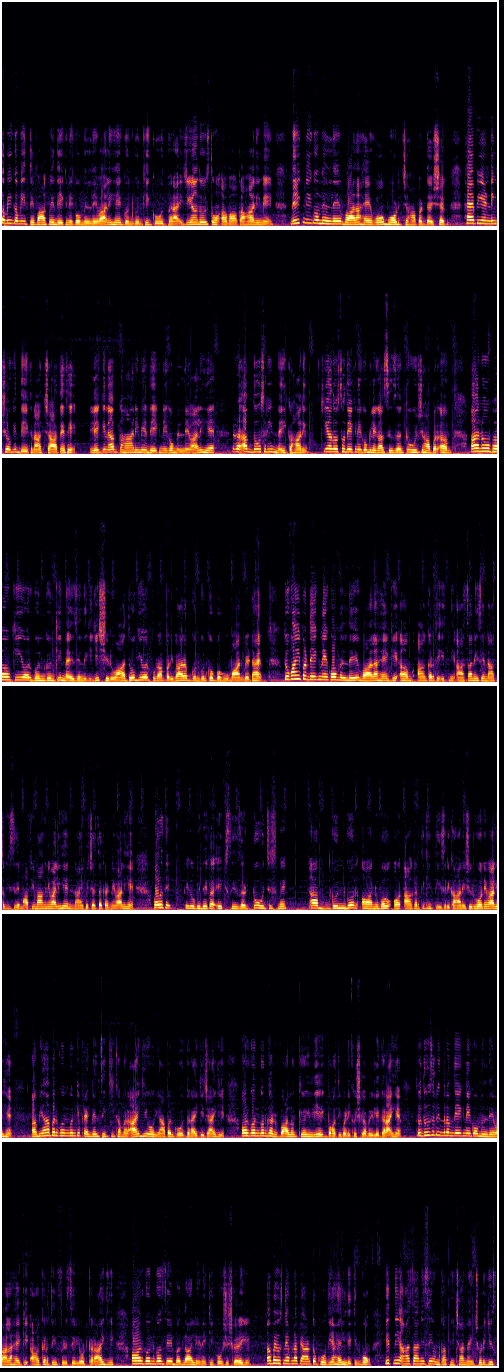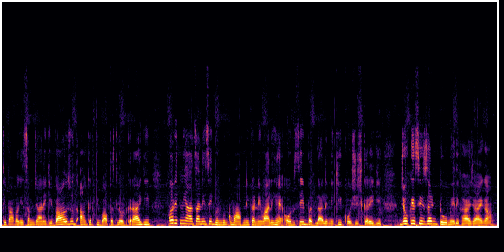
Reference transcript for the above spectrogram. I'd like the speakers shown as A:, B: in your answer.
A: कभी कभी इत्तेफाक में देखने को मिलने वाली है गुनगुन की गोद भराई। जी हाँ दोस्तों, अब आ कहानी में। देखने को मिलने वाला है वो मोड जहाँ पर दर्शक हैप्पी एंडिंग शो की देखना चाहते थे। लेकिन अब कहानी में देखने को मिलने वाली है अब दूसरी नई कहानी। जी हाँ दोस्तों, देखने को मिलेगा सीज़न टू जहाँ पर अब अनुभव की और गुनगुन की नई ज़िंदगी की शुरुआत होगी और पूरा परिवार अब गुनगुन को बहु मान बैठा है। तो वहीं पर देखने को मिलने वाला है कि अब आकृति इतनी आसानी से ना तो किसी से माफ़ी मांगने वाली है, ना ही कुछ ऐसा करने वाली है। और देखने को मिलेगा एक सीज़न टू जिसमें अब गुनगुन और अनुभव और आकृति की तीसरी कहानी शुरू होने वाली है। अब यहाँ पर गुनगुन की प्रेगनेंसी की खबर आएगी और यहाँ पर गोद भराई की जाएगी और गुनगुन घर वालों के लिए एक बहुत ही बड़ी खुशखबरी लेकर आई है। तो दूसरी तरफ़ देखने को मिलने वाला है कि आकृति फिर से लौट कर आएगी और गुनगुन से बदला लेने की कोशिश करेगी। अब भाई उसने अपना प्यार तो खो दिया है, लेकिन वो इतनी आसानी से उनका पीछा नहीं छोड़ेगी। उसके पापा के समझाने के बावजूद आकृति वापस लौट कर आएगी और इतनी आसानी से गुनगुन को माफ़ नहीं करने वाली है और उसे बदला लेने की कोशिश करेगी, जो कि सीज़न टू में दिखाया जाएगा।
